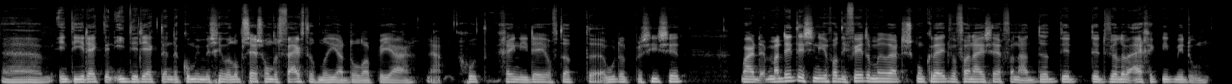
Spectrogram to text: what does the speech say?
uh, indirect en indirect. En dan kom je misschien wel op 650 miljard dollar per jaar. Nou goed, geen idee of dat, uh, hoe dat precies zit. Maar, maar dit is in ieder geval die 40 miljard is concreet waarvan hij zegt van nou, dit, dit, dit willen we eigenlijk niet meer doen.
